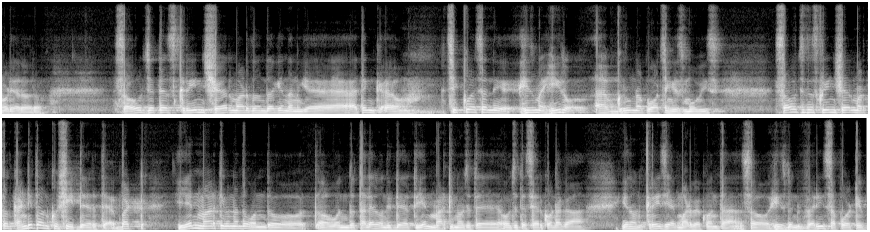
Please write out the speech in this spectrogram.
ನೋಡಿರೋರು ಅವರು. ಸೊ ಅವ್ರ ಜೊತೆ ಸ್ಕ್ರೀನ್ ಶೇರ್ ಅಂದಾಗೆ ನನಗೆ ಐ ಥಿಂಕ್ ಚಿಕ್ಕ ವಯಸ್ಸಲ್ಲಿ is my hero I have grown up watching his movies so ಅವ್ರ ಜೊತೆ ಸ್ಕ್ರೀನ್ ಶೇರ್ ಮಾಡ್ತಾ ಖಂಡಿತ ಒಂದು ಖುಷಿ ಇದ್ದೇ ಇರುತ್ತೆ. ಬಟ್ ಏನು ಮಾಡ್ತೀವಿ ಅನ್ನೋದು ಒಂದು ಒಂದು ತಲೆಯಲ್ಲಿ ಒಂದು ಇದ್ದೇ ಇರುತ್ತೆ. ಏನು ಮಾಡ್ತೀವಿ ಅವ್ರ ಜೊತೆ ಅವ್ರ ಜೊತೆ ಸೇರ್ಕೊಂಡಾಗ ಏನೋ ಒಂದು ಕ್ರೇಜಿಯಾಗಿ ಮಾಡಬೇಕು ಅಂತ. So he's been very supportive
